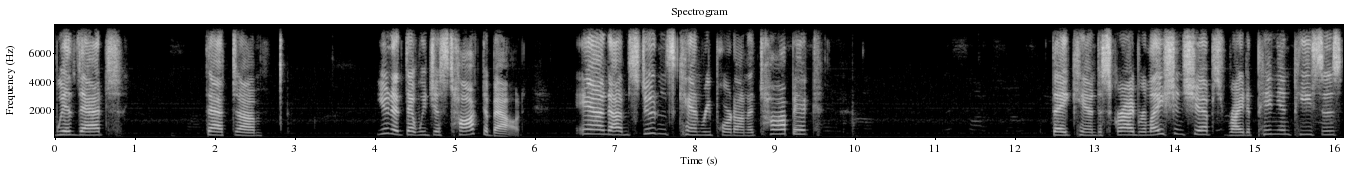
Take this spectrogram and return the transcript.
with that that um, unit that we just talked about. And um, students can report on a topic. They can describe relationships, write opinion pieces.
